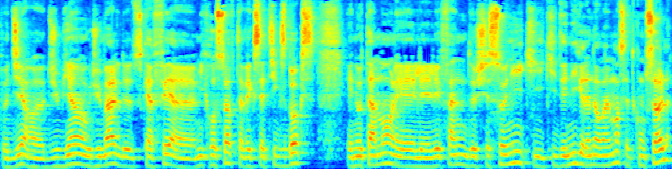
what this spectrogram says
peut dire euh, du bien ou du mal de ce qu'a fait euh, Microsoft avec cette Xbox, et notamment les, les, fans de chez Sony qui, qui, dénigrent énormément cette console,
